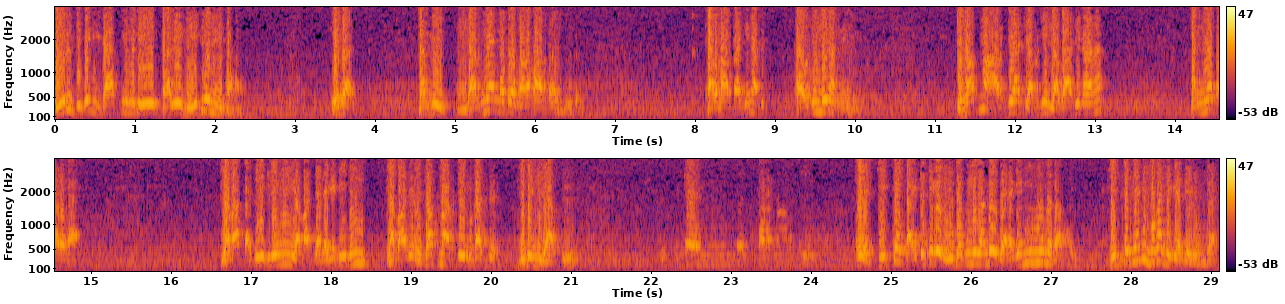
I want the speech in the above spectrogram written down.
ඒ දුක නිදාස් වීමේ ඵලයේ හේතුව නිසා. ඒක තමයි ධර්මයක් නැතර පරමාර්ථය කියන්නේ. පරමාර්ථය කියන්නේ අපි පවතින දෙයක් නෙමෙයි. ඒකත්ම අර්ථයක් යමකින් ලබා දෙනවා නම් අන්‍ය පරමාර්ථය. යමක් අතුරු කිරීමෙන් යමක් දැනගැනීමෙන් ලබා දෙන උසස්ම අර්ථය මොකද්ද? දුකින් නිදාස් වීම. ඒ චිත්ත চৈতසික රූප පිළිබඳව දැනගැනීමම තමයි. චිත්ත කියන්නේ මොකද්ද කියලා තේරුම් ගන්න.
